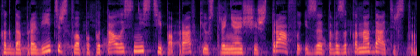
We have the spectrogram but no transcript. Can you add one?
когда правительство попыталось нести поправки, устраняющие штрафы из этого законодательства.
